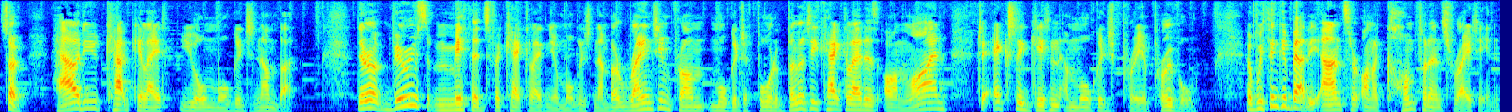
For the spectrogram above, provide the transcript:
So how do you calculate your mortgage number? There are various methods for calculating your mortgage number, ranging from mortgage affordability calculators online to actually getting a mortgage pre-approval. If we think about the answer on a confidence rating,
